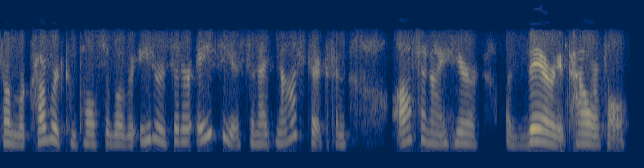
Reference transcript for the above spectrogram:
from recovered compulsive overeaters that are atheists and agnostics and often I hear a very powerful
